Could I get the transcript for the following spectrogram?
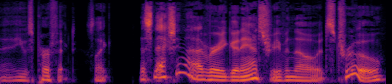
Uh, he was perfect. It's like, that's actually not a very good answer, even though it's true.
